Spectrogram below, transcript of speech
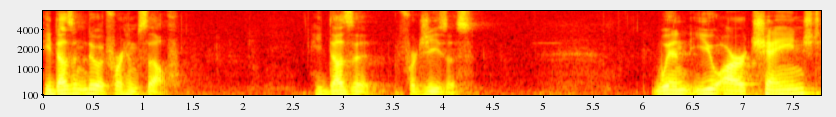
He doesn't do it for himself, he does it for Jesus. When you are changed,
